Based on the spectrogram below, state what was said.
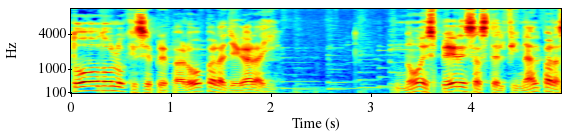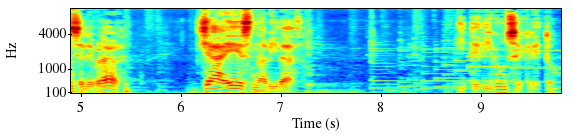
todo lo que se preparó para llegar ahí. No esperes hasta el final para celebrar. Ya es Navidad. Y te digo un secreto.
